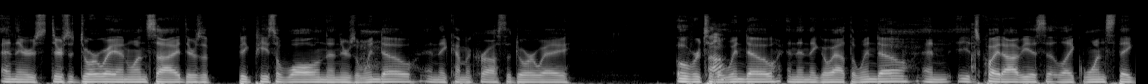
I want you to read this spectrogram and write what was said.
and there's there's a doorway on one side, there's a big piece of wall and then there's a window and they come across the doorway over to Oh. the window and then they go out the window and it's quite obvious that like once they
